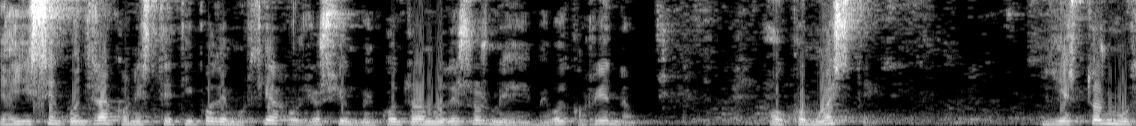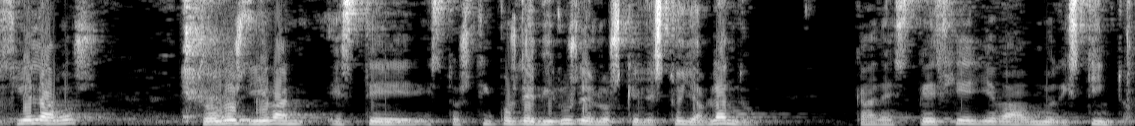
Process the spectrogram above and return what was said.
y ahí se encuentran con este tipo de murciélagos. Yo si me encuentro a uno de esos me, voy corriendo. O como este. Y estos murciélagos todos llevan este, estos tipos de virus de los que le estoy hablando. Cada especie lleva uno distinto.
